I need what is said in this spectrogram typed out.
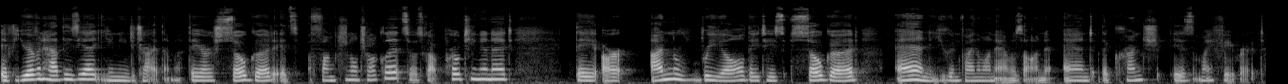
If you haven't had these yet, you need to try them. They are so good. It's functional chocolate, so it's got protein in it. They are unreal. They taste so good, and you can find them on Amazon. And the crunch is my favorite.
